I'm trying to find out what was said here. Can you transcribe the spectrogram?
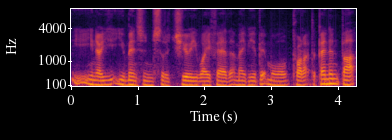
You know, you, you mentioned sort of Chewy, Wayfair that may be a bit more product dependent, but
